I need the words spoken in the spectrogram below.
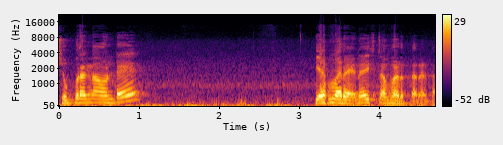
శుభ్రంగా ఉంటే ఎవరైనా ఇష్టపడతారట.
